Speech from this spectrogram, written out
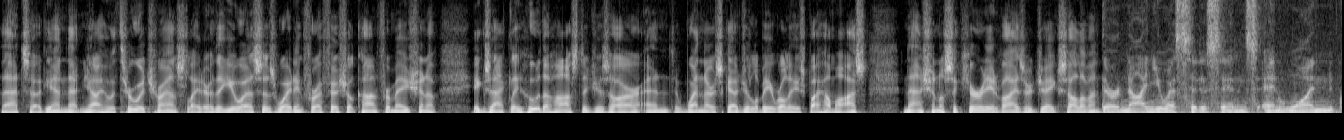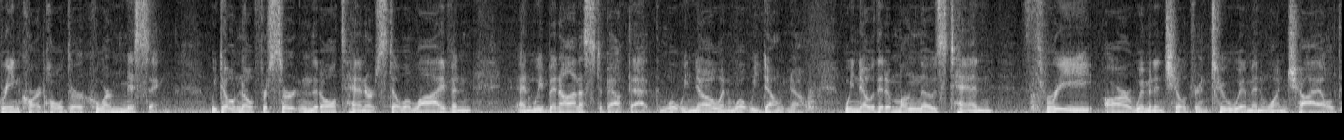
That's again Netanyahu through a translator. The U.S. is waiting for official confirmation of exactly who the hostages are and when they're scheduled to be released by Hamas. National Security Advisor Jake Sullivan. There are nine U.S. citizens and one green card holder who are missing. We don't know for certain that all 10 are still alive, and, and we've been honest about that, what we know and what we don't know. We know that among those 10, Three are women and children, two women, one child.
